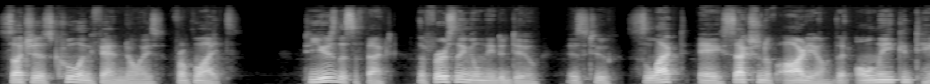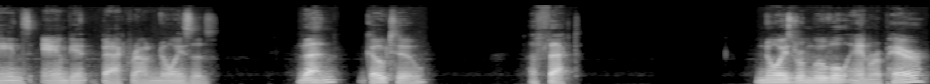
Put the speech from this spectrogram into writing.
such as cooling fan noise from lights. To use this effect, the first thing you'll need to do is to select a section of audio that only contains ambient background noises. Then go to Effect, Noise Removal and Repair,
